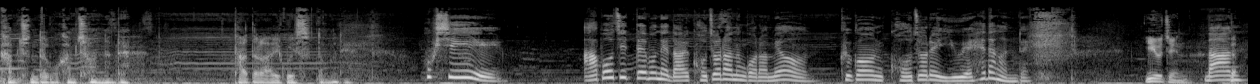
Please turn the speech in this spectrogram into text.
감춘다고 감춰왔는데 다들 알고 있었던 거네. 혹시 아버지 때문에 날 거절하는 거라면 그건 거절의 이유에 해당 안 돼. 이유진, 난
